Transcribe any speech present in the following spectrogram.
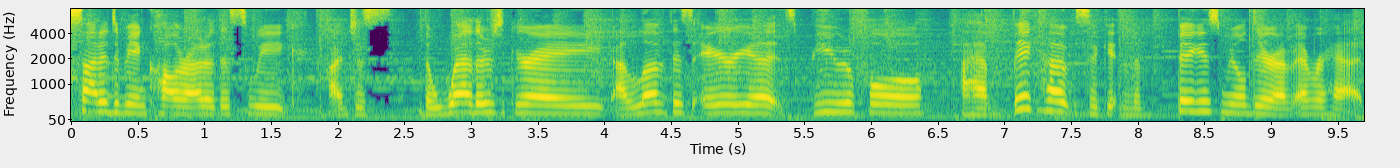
Excited to be in Colorado this week. I just, the weather's great. I love this area. It's beautiful. I have big hopes of getting the biggest mule deer I've ever had.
